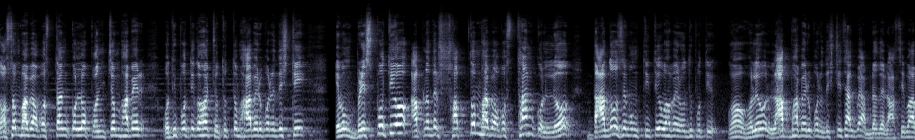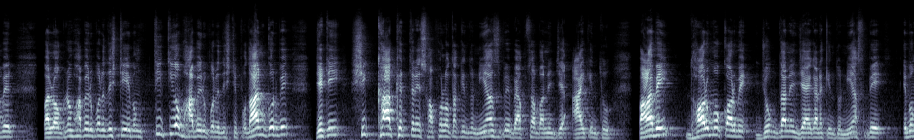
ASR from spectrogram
দশমভাবে অবস্থান করল, পঞ্চম ভাবের অধিপতি গ্রহ, চতুর্থ ভাবের উপরে দৃষ্টি এবং বৃহস্পতিও আপনাদের সপ্তমভাবে অবস্থান করলেও দ্বাদশ এবং তৃতীয় ভাবের অধিপতি গ্রহ হলেও লাভ ভাবের উপরে দৃষ্টি থাকবে, আপনাদের রাশি ভাবের বা লগ্নভাবের উপরে দৃষ্টি এবং তৃতীয় ভাবের উপরে দৃষ্টি প্রদান করবে, যেটি শিক্ষা ক্ষেত্রে সফলতা কিন্তু নিয়ে আসবে, ব্যবসা বাণিজ্যে আয় কিন্তু বাড়াবেই, ধর্মকর্মে যোগদানের জায়গাটা কিন্তু নিয়ে আসবে এবং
